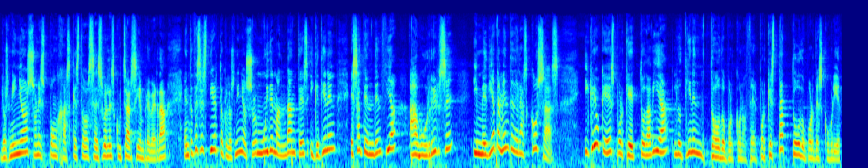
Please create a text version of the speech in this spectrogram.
Los niños son esponjas, que esto se suele escuchar siempre, ¿verdad? Entonces es cierto que los niños son muy demandantes y que tienen esa tendencia a aburrirse inmediatamente de las cosas. Y creo que es porque todavía lo tienen todo por conocer, porque está todo por descubrir.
